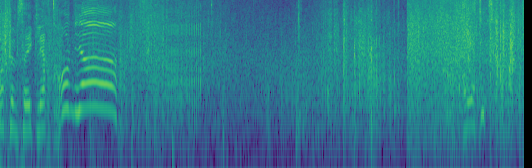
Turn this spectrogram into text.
Oh comme ça éclaire trop bien. Allez, à toutes.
